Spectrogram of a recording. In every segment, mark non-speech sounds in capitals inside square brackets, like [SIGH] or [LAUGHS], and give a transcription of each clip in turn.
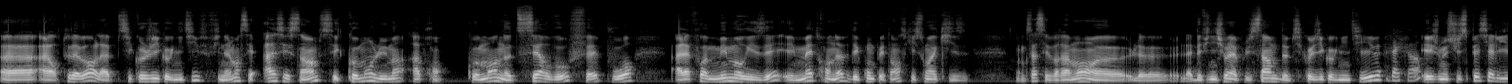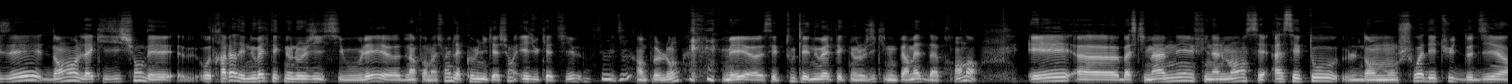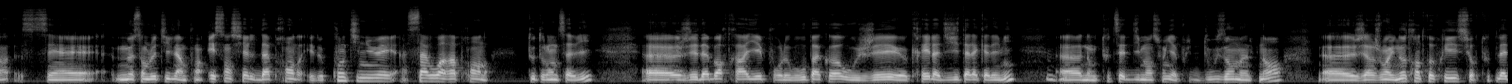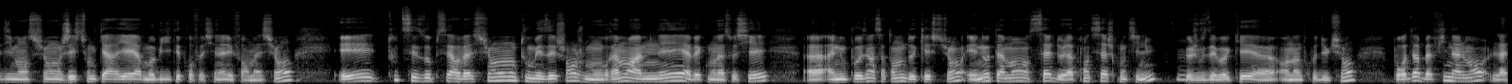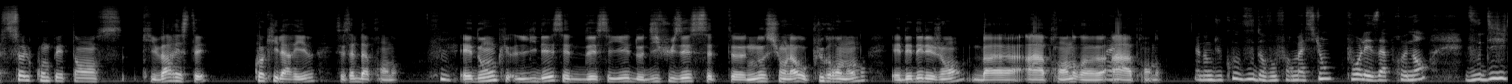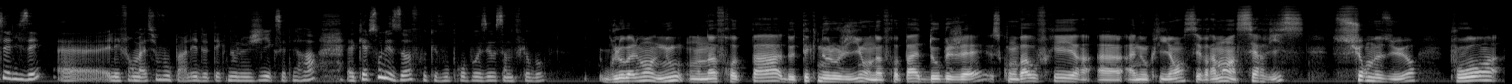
Euh, alors tout d'abord, la psychologie cognitive, finalement, c'est assez simple, c'est comment l'humain apprend, comment notre cerveau fait pour à la fois mémoriser et mettre en œuvre des compétences qui sont acquises. Donc ça, c'est vraiment euh, la définition la plus simple de psychologie cognitive. Et je me suis spécialisé dans l'acquisition des, euh, au travers des nouvelles technologies, si vous voulez, euh, de l'information et de la communication éducative. C'est des mhm. titres un peu longs, [LAUGHS] mais c'est toutes les nouvelles technologies qui nous permettent d'apprendre. Et bah, ce qui m'a amené finalement, c'est assez tôt dans mon choix d'études de dire, c'est, me semble-t-il, un point essentiel d'apprendre et de continuer à savoir apprendre tout au long de sa vie. Euh, j'ai d'abord travaillé pour le groupe Accor où j'ai euh, créé la Digital Academy. Mhm. Euh, donc toute cette dimension, il y a plus de 12 ans maintenant. j'ai rejoint une autre entreprise sur toute la dimension gestion de carrière, mobilité professionnelle et formation. Et toutes ces observations, tous mes échanges m'ont vraiment amené avec mon associé à nous poser un certain nombre de questions et notamment celle de l'apprentissage continu mhm. que je vous évoquais en introduction pour dire bah, finalement la seule compétence qui va rester, quoi qu'il arrive, c'est celle d'apprendre. [LAUGHS] Et donc, l'idée, c'est d'essayer de diffuser cette notion-là au plus grand nombre et d'aider les gens bah, à apprendre, euh, à apprendre. Et donc, du coup, vous, dans vos formations pour les apprenants, vous digitalisez euh, les formations, vous parlez de technologie, etc. Euh, quelles sont les offres que vous proposez au sein de Flobo? Globalement, nous, on n'offre pas de technologie, on n'offre pas d'objets. Ce qu'on va offrir à, nos clients, c'est vraiment un service sur mesure pour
